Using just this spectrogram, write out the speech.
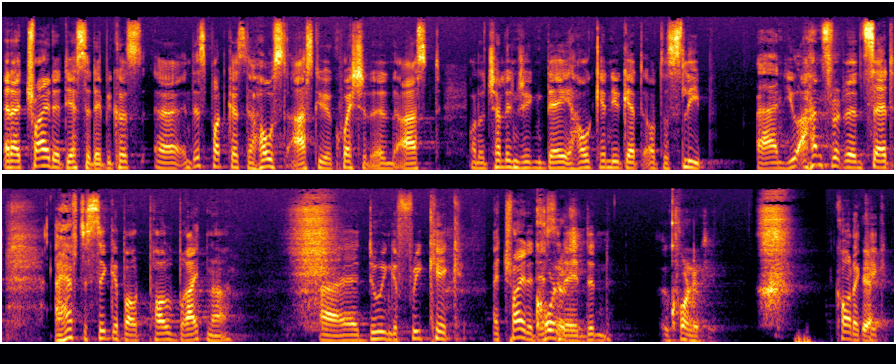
and I tried it yesterday because uh, in this podcast the host asked you a question and asked on a challenging day how can you get out of sleep, and you answered and said, I have to think about Paul Breitner uh, doing a free kick. I tried it corner yesterday. Kick. Didn't. A corner kick corner yeah. kick.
